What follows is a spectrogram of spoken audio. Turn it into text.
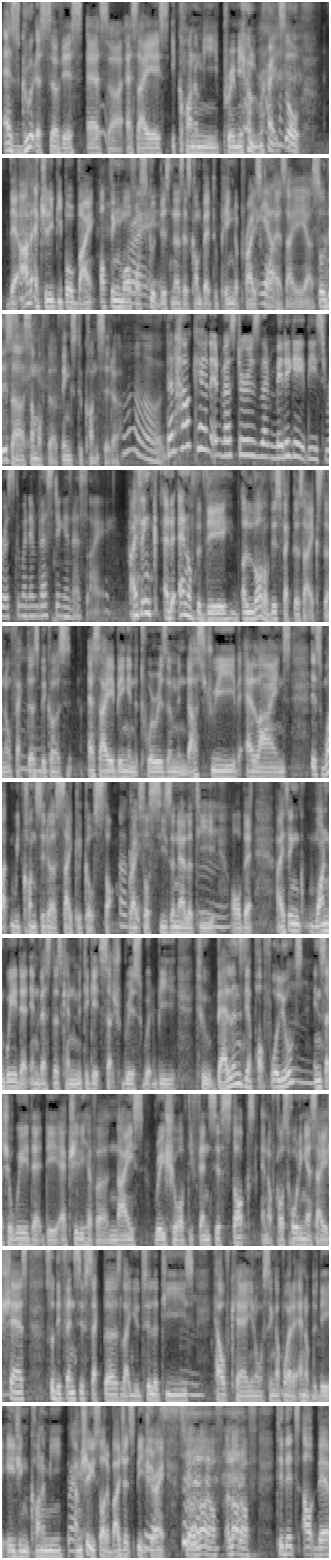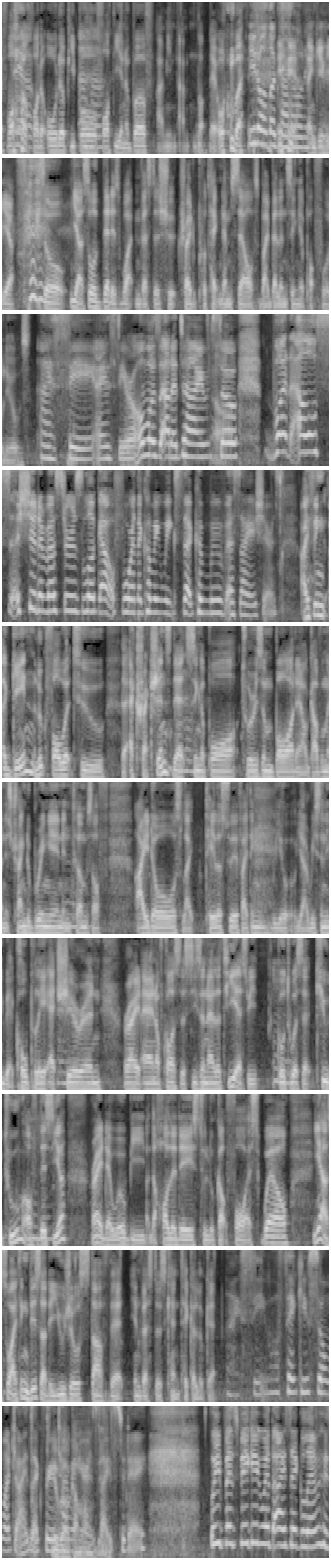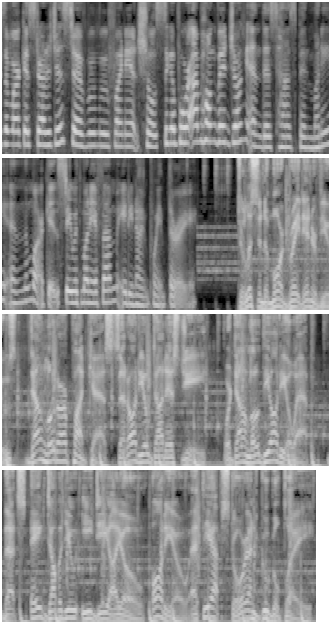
as good a service as uh, SIA's economy premium, right? So there are actually people buying opting more right. for Scoot Business as compared to paying the price yeah. for SIA. So these are some of the things to consider. Oh, then how can investors then mitigate these risks when investing in SIA? I think at the end of the day, a lot of these factors are external factors mm-hmm. because SIA being in the tourism industry, airlines, is what we consider a cyclical stock, okay. right? So seasonality, mm. all that. I think one way that investors can mitigate such risk would be to balance their portfolios mm. in such a way that they actually have a nice ratio of defensive stocks and of course holding SIA mm. shares. So defensive sectors like utilities, mm. healthcare, you know, Singapore at the end of the day, aging economy. Right. I'm sure you saw the budget speech, right? Right? So a lot of a lot of tidbits out there for yeah. for the older people, uh-huh. forty and above. I mean, I'm not that old, but you don't look that yeah, old. Thank you. Yeah. so yeah, so that is what investors should try to protect themselves by balancing their portfolios. I see. I see. We're almost out of time. Oh. So, what else should investors look out for in the coming weeks that could move SIA shares? I think again, look forward to the attractions that uh-huh. Singapore Tourism Board and our government is trying to bring in in mm. terms of idols like Taylor Swift. I think we yeah recently we had Coldplay, Ed mm-hmm. Sheeran, right, and of course the seasonality as we mm. go towards the Q2 of mm-hmm. this year, right. There will be the holidays to look out for as well. Yeah, so I think these are the usual stuff that investors can take a look at. I see. Well, thank you so much, Isaac, for your You're time welcome, and your insights today. We've been speaking with Isaac Lim, who's a market strategist of Moomoo Financial Singapore. I'm Hongbin Jeong, and this has been Money in the Market. Stay with Money FM 89.3. To listen to more great interviews, download our podcasts at awedio.sg or download the Awedio app. That's A W E D I O, Awedio at the App Store and Google Play.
